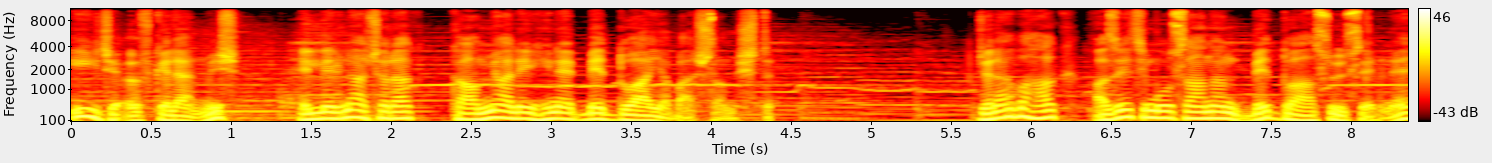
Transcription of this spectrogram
iyice öfkelenmiş, ellerini açarak kavmi aleyhine bedduaya başlamıştı. Cenab-ı Hak Hz. Musa'nın bedduası üzerine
